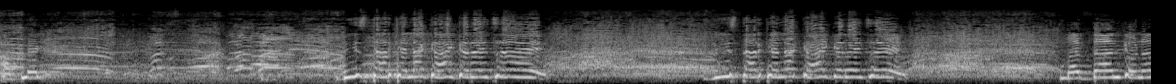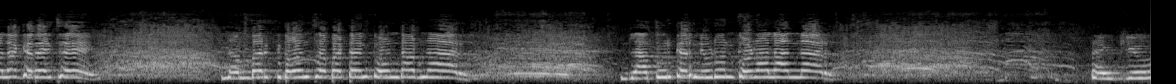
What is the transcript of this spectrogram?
आपल्या वीस तारखेला काय करायचंय वीस तारखेला काय करायचंय? मतदान कोणाला करायचंय? नंबर दोनचं बटन कोण दाबणार? लातूरकर निवडून कोणाला आणणार? थँक्यू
